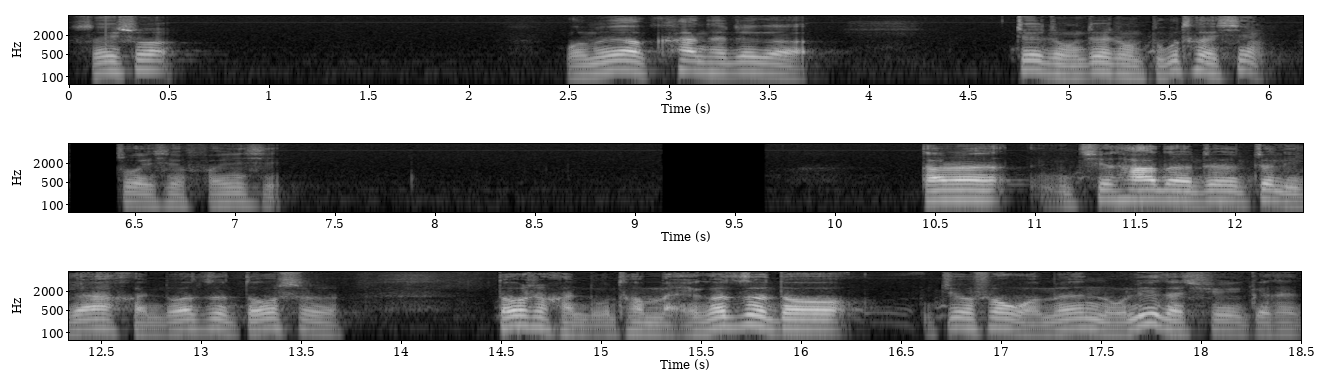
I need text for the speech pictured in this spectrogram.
所以说，我们要看它这个这种这种独特性，做一些分析。当然，其他的这这里边很多字都是都是很独特，每个字都。就是说，我们努力的去给他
